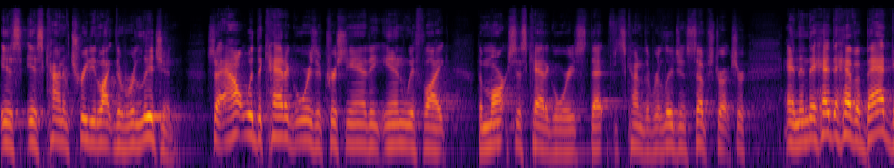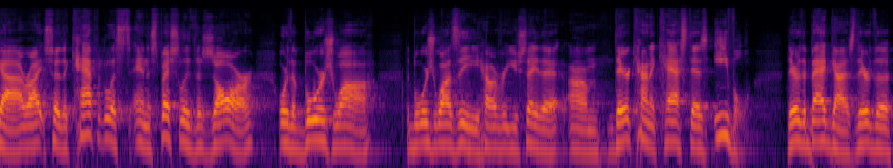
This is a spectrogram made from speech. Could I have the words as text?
is, is kind of treated like the religion. So out with the categories of Christianity, in with like the Marxist categories. That's kind of the religion substructure. And then they had to have a bad guy, right? So the capitalists and especially the czar or the bourgeois, the bourgeoisie, however you say that, um, they're kind of cast as evil. They're the bad guys. They're the,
